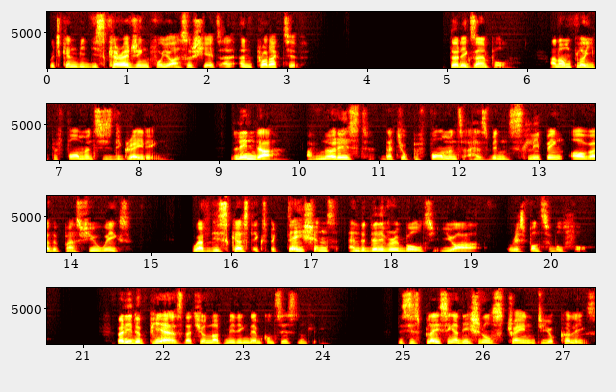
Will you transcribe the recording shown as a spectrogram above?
which can be discouraging for your associates and unproductive. Third example, an employee performance is degrading. Linda, I've noticed that your performance has been slipping over the past few weeks. We have discussed expectations and the deliverables you are responsible for. But it appears that you're not meeting them consistently. This is placing additional strain to your colleagues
